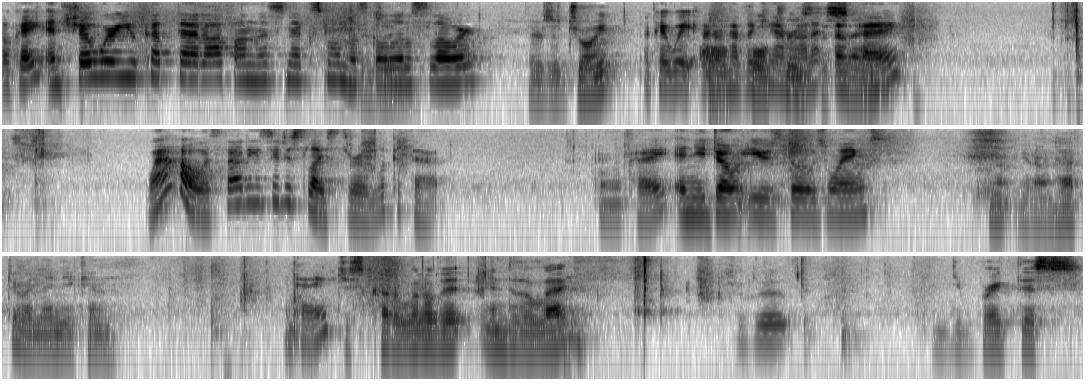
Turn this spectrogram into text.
Okay, and show where you cut that off on this next one. Let's go a- little slower. There's a joint. Okay, wait, I don't have the camera on it. Okay. Wow, it's that easy to slice through. Look at that. Okay, and you don't use those wings? No, you don't have to. And then you can Okay. just cut a little bit into the leg. You break this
